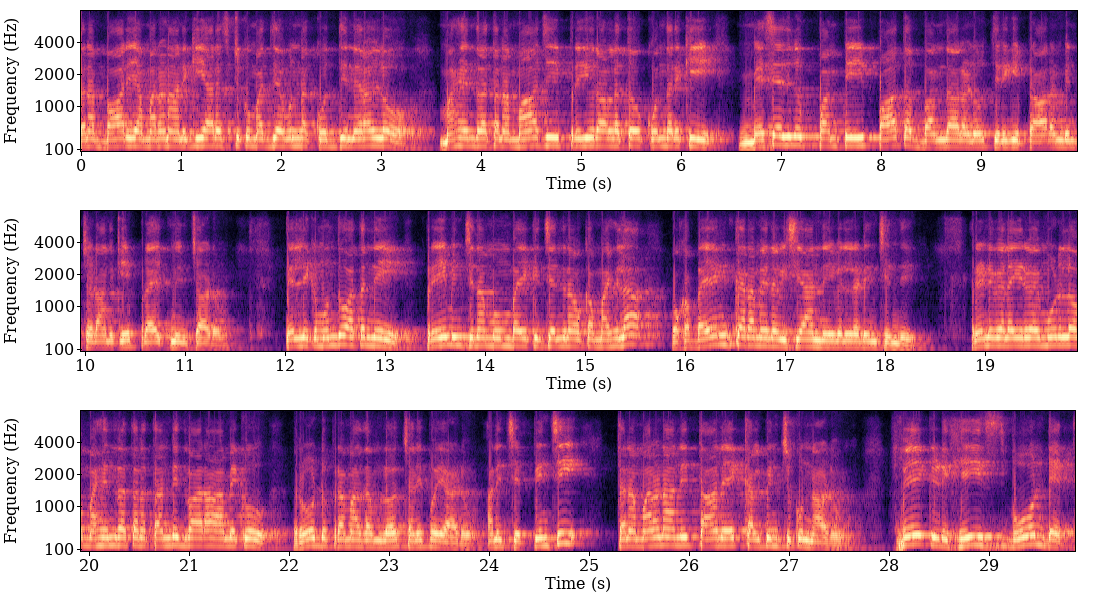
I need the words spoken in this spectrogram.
తన భార్య మరణానికి అరెస్టుకు మధ్య ఉన్న కొద్ది నెలల్లో మహేంద్ర తన మాజీ ప్రియురాళ్ళతో కొందరికి మెసేజ్లు పంపి పాత బంధాలను తిరిగి ప్రారంభించడానికి ప్రయత్నించాడు. పెళ్ళికి ముందు అతన్ని ప్రేమించిన ముంబైకి చెందిన ఒక మహిళ ఒక భయంకరమైన విషయాన్ని వెల్లడించింది. రెండు వేల ఇరవై మూడులో మహేంద్ర తన తండ్రి ద్వారా ఆమెకు రోడ్డు ప్రమాదంలో చనిపోయాడు అని చెప్పించి తన మరణాన్ని తానే కల్పించుకున్నాడు. Faked his own death.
